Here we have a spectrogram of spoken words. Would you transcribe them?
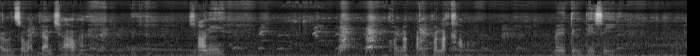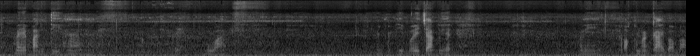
อรุณสวัสดิ์ยามเช้าฮะ เช้านี้ คนรักปั่นคนรักเขา ไม่ได้ตื่นตีสี่ไม่ได้ปั่นตีห้าเมื่อวานเป็นกับทีบริจาคเลือดวันนี้ออกกำลังกายเบา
